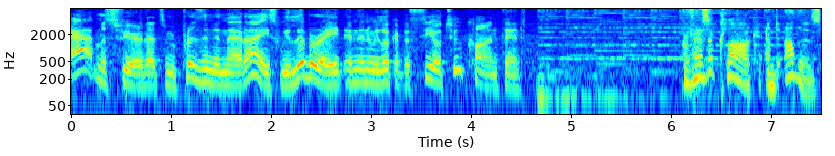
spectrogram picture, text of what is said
atmosphere that's imprisoned in that ice, we liberate, and then we look at the CO2 content. Professor Clark and others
